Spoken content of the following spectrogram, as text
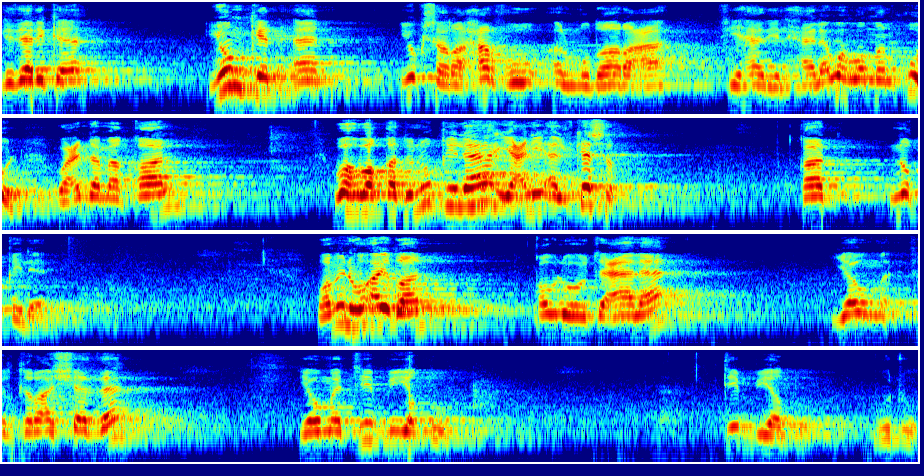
لذلك يمكن أن يكسر حرف المضارعة في هذه الحالة وهو منقول. وعندما قال وهو قد نقل يعني الكسر قد نقل. ومنه أيضا قوله تعالى يوم في القراءة الشاذة يوم تبيض تبيض وجوه.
